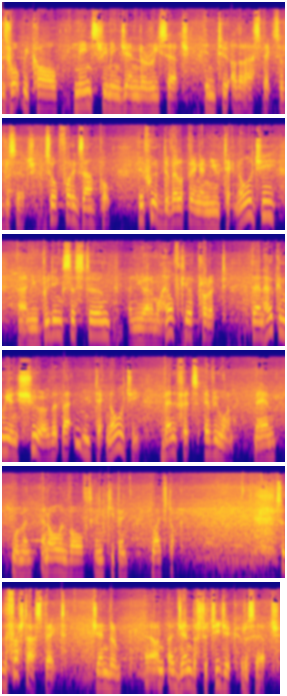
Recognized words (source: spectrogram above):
is what we call mainstreaming gender research into other aspects of research. So, for example, if we're developing a new technology, a new breeding system, a new animal healthcare product, then how can we ensure that that new technology benefits everyone men, women, and all involved in keeping livestock? So, the first aspect gender, uh, gender strategic research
